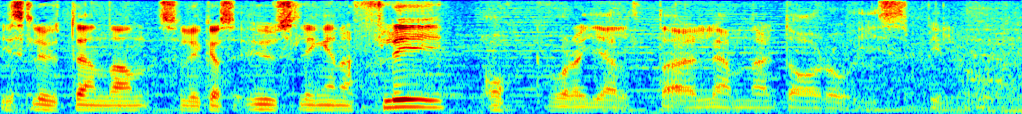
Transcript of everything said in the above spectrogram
I slutändan så lyckas uslingarna fly och våra hjältar lämnar Daro i spillror.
